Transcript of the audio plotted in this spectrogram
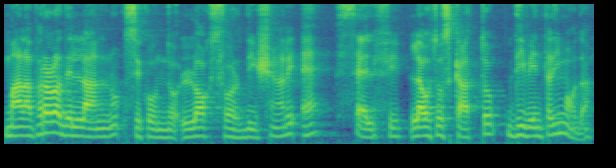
Ma la parola dell'anno, secondo l'Oxford Dictionary, è selfie. L'autoscatto diventa di moda.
